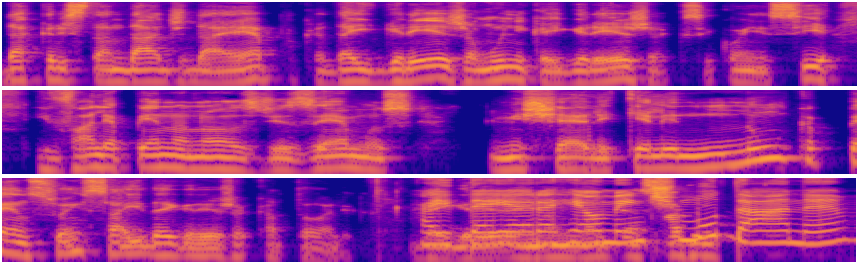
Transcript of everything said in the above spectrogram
da cristandade da época, da igreja, a única igreja que se conhecia, e vale a pena nós dizermos Michele, que ele nunca pensou em sair da Igreja Católica. A ideia era realmente mudar, né?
